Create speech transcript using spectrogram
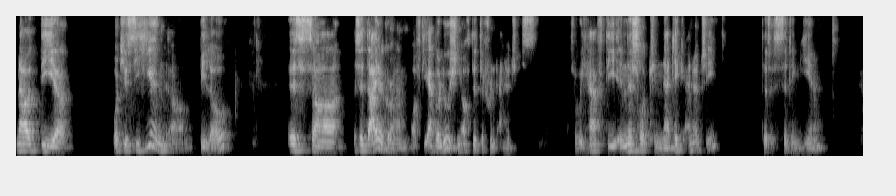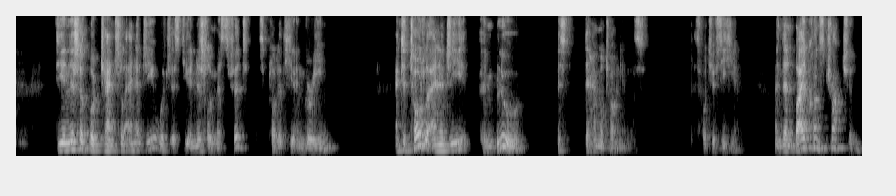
Now, the uh, what you see here in, uh, below is, uh, is a diagram of the evolution of the different energies. So we have the initial kinetic energy that is sitting here, the initial potential energy, which is the initial misfit, it's plotted here in green, and the total energy in blue is the Hamiltonianness. That's what you see here. And then by construction,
